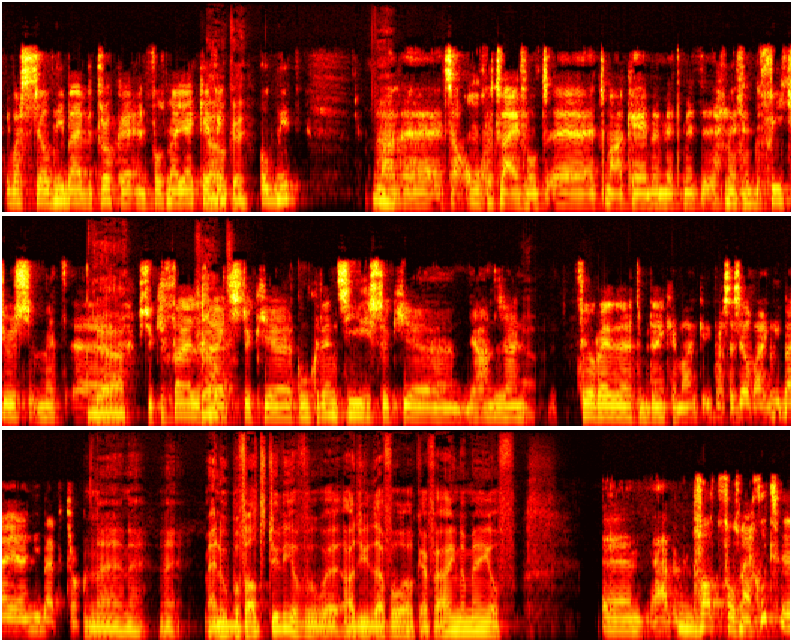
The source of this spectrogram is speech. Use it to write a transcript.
ik was er zelf niet bij betrokken en volgens mij jij, Kevin, Ah, oké. ook niet. Maar eh, het zal ongetwijfeld eh, te maken hebben met, met, eh, met de features, met een stukje veiligheid, Geld. een stukje concurrentie, een stukje. ja, er zijn Ja. veel redenen te bedenken, maar ik, ik was daar zelf eigenlijk niet bij, niet bij betrokken. Nee, nee, nee. En hoe bevalt het jullie? Of hoe, hadden jullie daarvoor ook ervaring daarmee? Of? Ehm, ja, het bevalt volgens mij goed. Eh,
